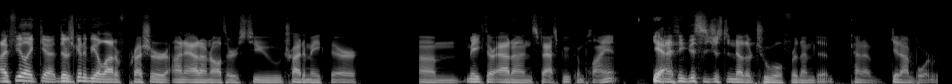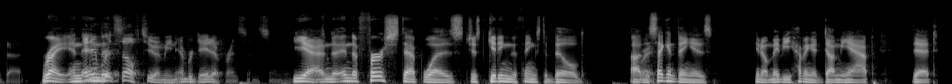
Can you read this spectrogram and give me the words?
I feel like uh, there's going to be a lot of pressure on add-on authors to try to make their um, make their add-ons Fastboot compliant. Yeah, and I think this is just another tool for them to kind of get on board with that. Right, and, and, and Ember the, itself too. I mean, Ember Data, for instance. I mean, yeah, and the, and the first step was just getting the things to build. Uh, right. The second thing is, you know, maybe having a dummy app that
